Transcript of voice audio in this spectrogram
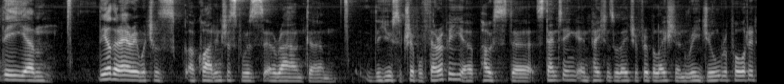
the um, the other area which was of quite interest was around um, the use of triple therapy uh, post uh, stenting in patients with atrial fibrillation, and Reed reported.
